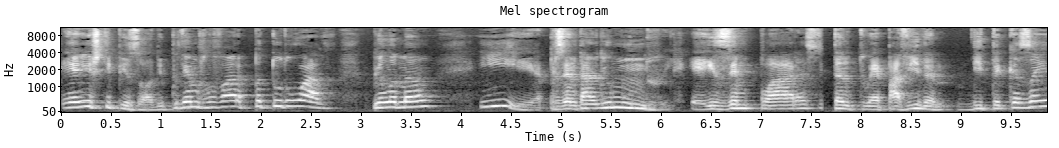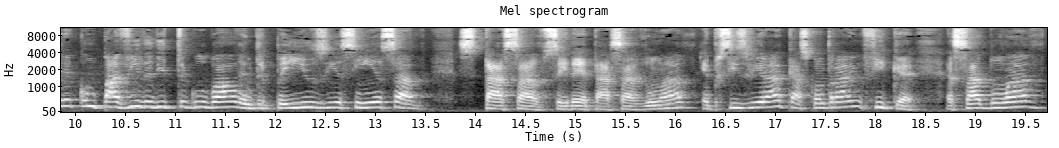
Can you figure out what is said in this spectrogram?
É este episódio podemos levar para todo o lado, pela mão e apresentar-lhe o mundo. É exemplar, tanto é para a vida dita caseira como para a vida dita global, entre países e assim assado. Se está assado, se a ideia está assada de um lado, é preciso virar, caso contrário, fica assado de um lado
